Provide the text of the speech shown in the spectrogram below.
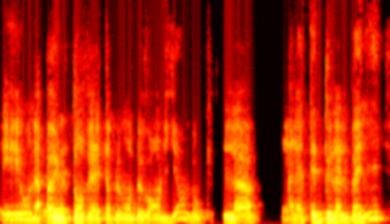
et on n'a pas eu le temps véritablement de le voir en Ligue 1. Donc là, à la tête de l'Albanie,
